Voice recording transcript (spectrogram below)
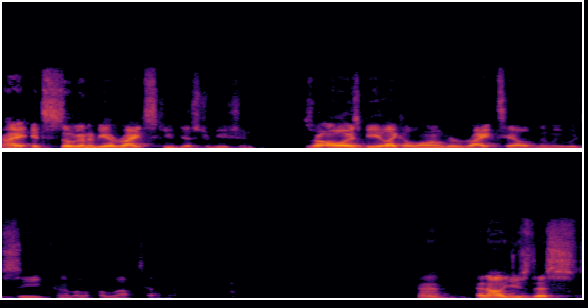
right, it's still going to be a right skewed distribution because there'll always be like a longer right tail than we would see kind of a, left tail. Okay, and I'll use this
